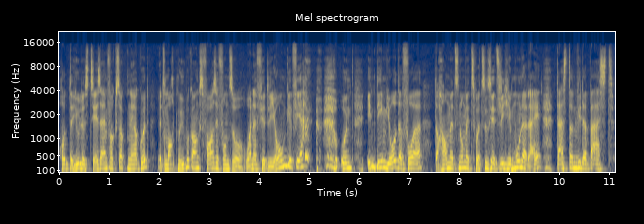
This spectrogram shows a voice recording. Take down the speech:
hat der Julius Caesar einfach gesagt, naja gut, jetzt macht man Übergangsphase von so einer Vierteljahr ungefähr und in dem Jahr davor, da haben wir jetzt nochmal zwei zusätzliche Monate ein, das dann wieder passt.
